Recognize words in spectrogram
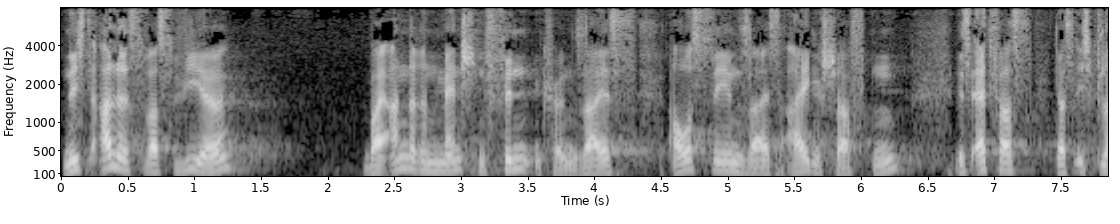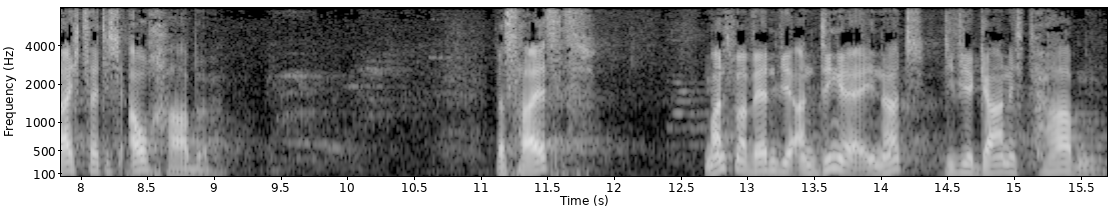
Nicht alles, was wir bei anderen Menschen finden können, sei es Aussehen, sei es Eigenschaften, ist etwas, das ich gleichzeitig auch habe. Das heißt, manchmal werden wir an Dinge erinnert, die wir gar nicht haben,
